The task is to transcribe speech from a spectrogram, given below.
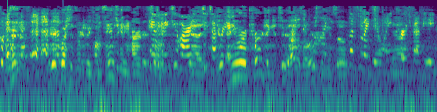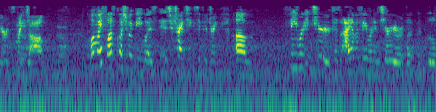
Questions. Her, her questions were going to be fun. Sam's are getting harder. Sam's so, are getting too hard, Yeah, too tough you- for you. And you were encouraging it too. That was the worst thing. So That's what I do. I Yeah. encourage bad behavior. It's my Yeah. job. yeah. What my fluff question would be was, as you're trying to take a sip of your drink, um, favorite interior, because I have a favorite interior, the, the little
